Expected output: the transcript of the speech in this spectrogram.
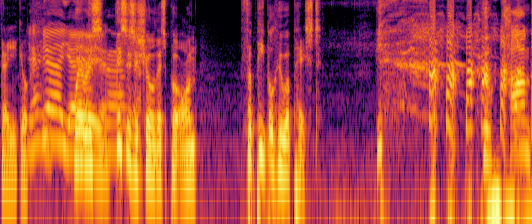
There you go. Yeah, Yeah, yeah. Whereas yeah, yeah. this is a show that's put on for people who are pissed. Can't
